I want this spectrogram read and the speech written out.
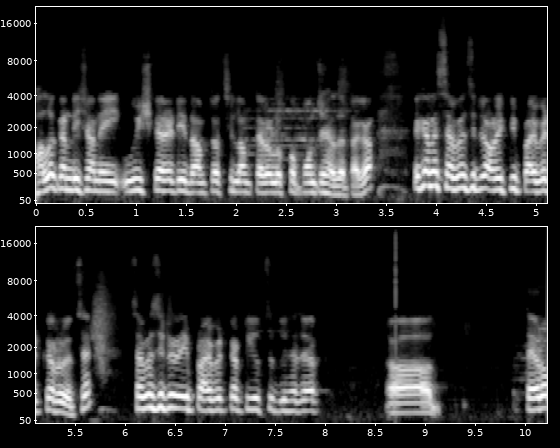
ভালো কন্ডিশন এই উইশ গাড়িটির দাম চাচ্ছিলাম তেরো লক্ষ পঞ্চাশ হাজার টাকা। এখানে সেভেন সিটের আরেকটি প্রাইভেট কার রয়েছে। সেভেন সিটের এই প্রাইভেট কারটি হচ্ছে দুই হাজার তেরো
